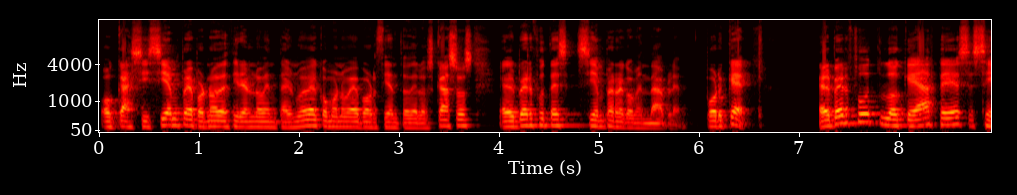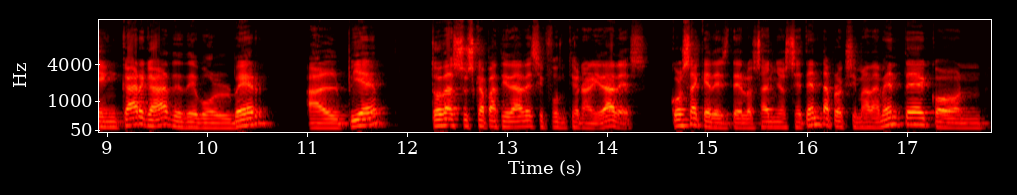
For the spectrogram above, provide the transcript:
o casi siempre, por no decir el 99,9% de los casos, el barefoot es siempre recomendable. ¿Por qué? El barefoot lo que hace es se encarga de devolver al pie todas sus capacidades y funcionalidades, cosa que desde los años 70 aproximadamente, con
